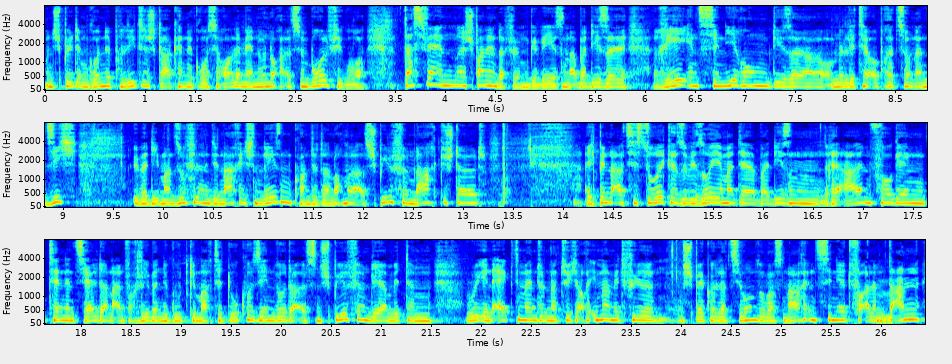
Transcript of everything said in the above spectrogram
und spielt im Grunde politisch gar keine große Rolle mehr, nur noch als Symbolfigur. Das wäre ein spannender Film gewesen. Aber diese Reinszenierung dieser Militäroperation an sich, über die man so viel in den Nachrichten lesen konnte, dann nochmal als Spielfilm nachgestellt. Ich bin als Historiker sowieso jemand, der bei diesen realen Vorgängen tendenziell dann einfach lieber eine gut gemachte Doku sehen würde als einen Spielfilm, der mit einem Reenactment und natürlich auch immer mit viel Spekulation sowas nachinszeniert. Vor allem mhm. dann,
